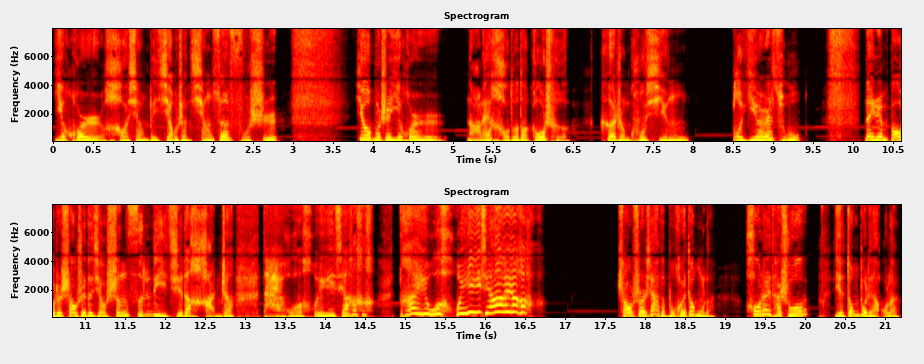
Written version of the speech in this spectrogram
一会儿好像被浇上强酸腐蚀，又不知一会儿哪来好多道狗扯，各种酷刑不一而足。那人抱着少帅的脚，声嘶力竭地喊着：“带我回家，带我回家呀！”少帅吓得不会动了。后来他说也动不了了，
